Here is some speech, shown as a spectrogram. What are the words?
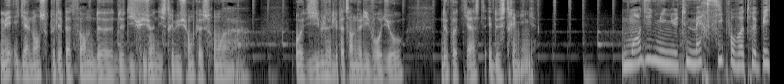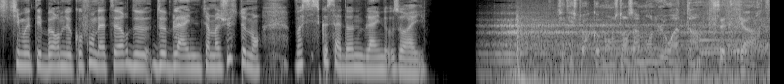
mais également sur toutes les plateformes de, de diffusion et de distribution que sont euh, Audible, les plateformes de livres audio, de podcast et de streaming. Moins d'une minute. Merci pour votre pitch, Timothée Borne, le cofondateur de, de Blind. Tiens, bah, justement, voici ce que ça donne, Blind, aux oreilles. Cette histoire commence dans un monde lointain. Cette carte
